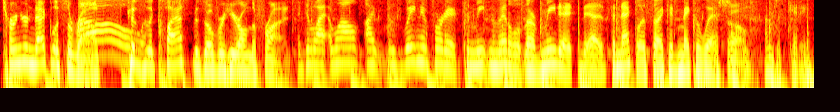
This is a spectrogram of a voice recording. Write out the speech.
turn your necklace around Oh. because the clasp is over here on the front. Do I? Well, I was waiting for it to meet in the middle or meet at the necklace so I could make a wish. Oh. I'm just kidding.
